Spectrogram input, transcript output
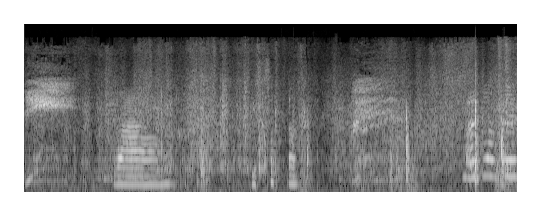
와 미쳤다. 말도 안 돼.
